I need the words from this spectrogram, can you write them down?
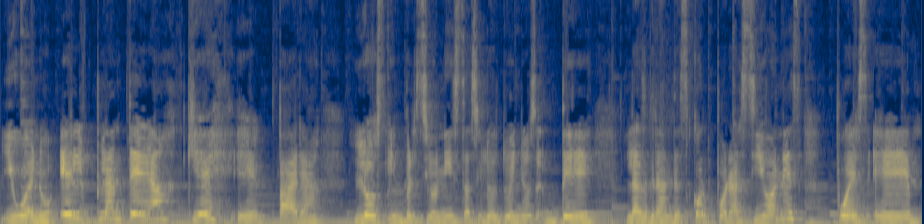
Y bueno él plantea que para los inversionistas y los dueños de las grandes corporaciones pues eh,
